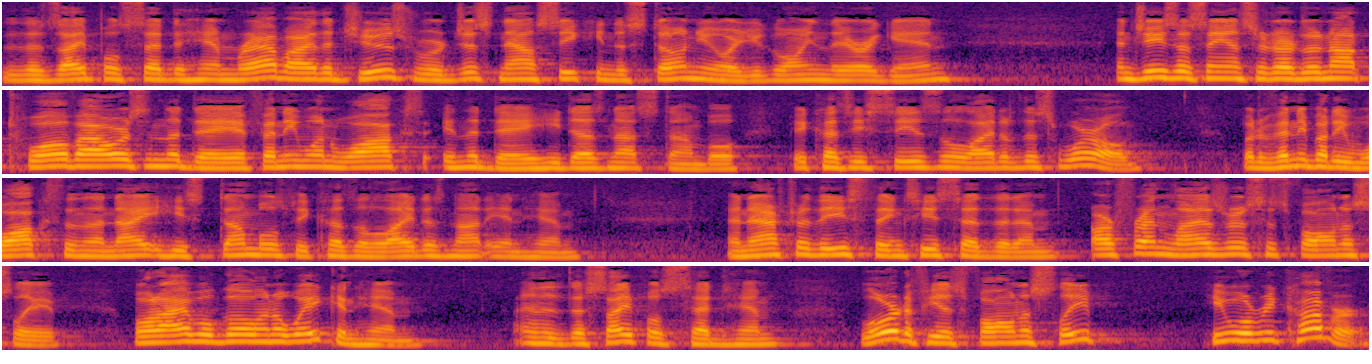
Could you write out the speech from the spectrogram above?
The disciples said to him, Rabbi, the Jews were just now seeking to stone you. Are you going there again? And Jesus answered, Are there not twelve hours in the day? If anyone walks in the day, he does not stumble, because he sees the light of this world. But if anybody walks in the night, he stumbles because the light is not in him. And after these things he said to them, Our friend Lazarus has fallen asleep, but I will go and awaken him. And the disciples said to him, Lord, if he has fallen asleep, he will recover.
